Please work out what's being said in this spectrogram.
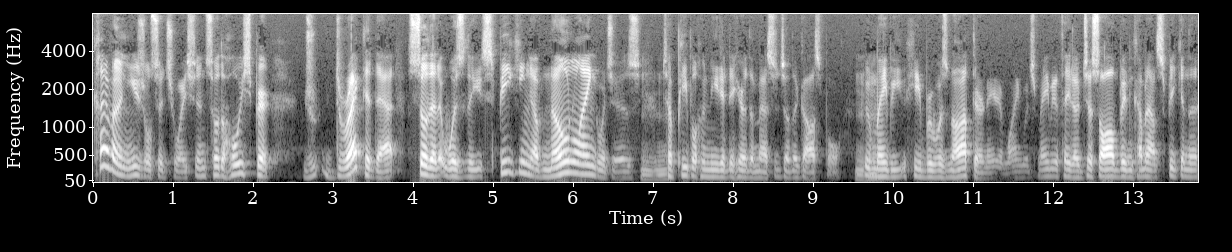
kind of an unusual situation. So, the Holy Spirit dr- directed that so that it was the speaking of known languages Mm-hmm. to people who needed to hear the message of the gospel, who Mhm. maybe Hebrew was not their native language. Maybe if they'd have just all been coming out speaking the,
